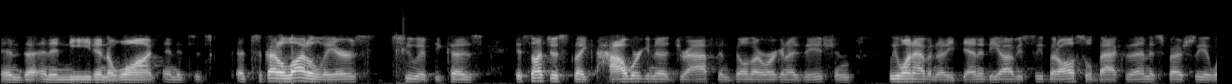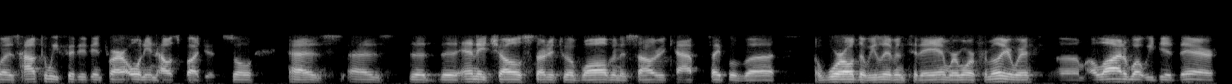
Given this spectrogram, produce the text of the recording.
and uh, and a need and a want, and it's it's it's got a lot of layers to it because it's not just like how we're going to draft and build our organization we want to have an identity, obviously, but also back then, especially, it was how can we fit it into our own in-house budget. So as as the the NHL started to evolve in a salary cap type of uh, a world that we live in today, and we're more familiar with, um, a lot of what we did there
